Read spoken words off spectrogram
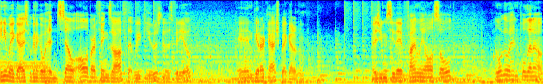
Anyway guys, we're going to go ahead and sell all of our things off that we've used in this video and get our cash back out of them. As you can see, they've finally all sold, and we'll go ahead and pull that out.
